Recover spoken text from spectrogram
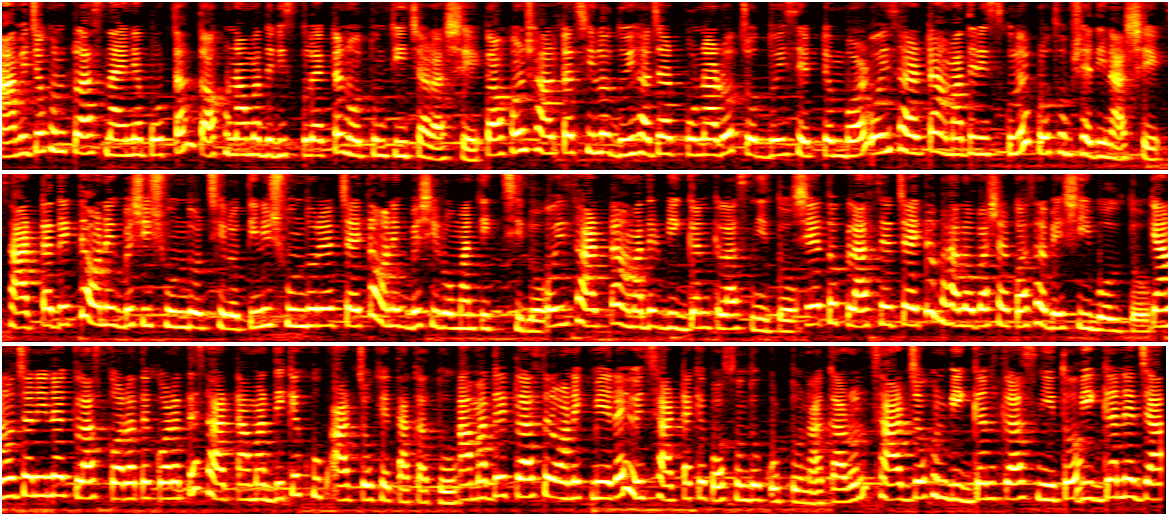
আমি যখন ক্লাস নাইনে পড়তাম, তখন আমাদের স্কুলে একটা নতুন টিচার আসে। তখন সালটা ছিল দুই হাজার পনেরো, চোদ্দই সেপ্টেম্বর। ওই স্যারটা আমাদের স্কুলে প্রথম সেদিন আসে। স্যারটা দেখতে অনেক বেশি সুন্দর ছিল। তিনি সুন্দরের চাইতে অনেক বেশি রোমান্টিক ছিল। ওই স্যারটা আমাদের বিজ্ঞান ক্লাস নিত। সে তো ক্লাসের চাইতে ভালোবাসার কথা বেশি বলতো। কেন জানি না ক্লাস করাতে করাতে স্যারটা আমার দিকে খুব আর চোখে তাকাতো। আমাদের ক্লাসের অনেক মেয়েরাই ওই স্যারটাকে পছন্দ করতো না। কারণ স্যার যখন বিজ্ঞান ক্লাস নিত, বিজ্ঞানে যা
